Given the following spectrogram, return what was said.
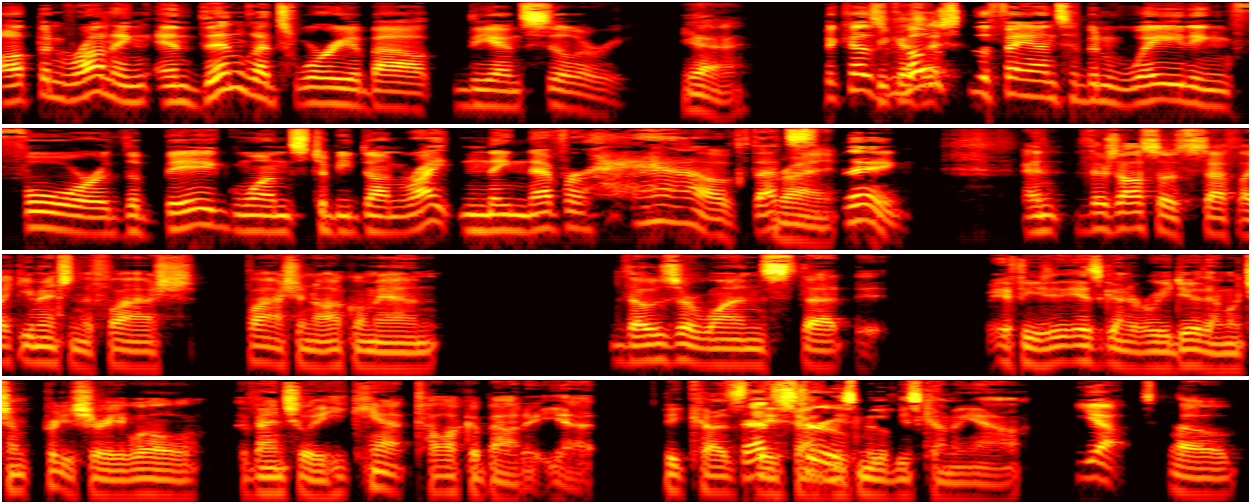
up and running, and then let's worry about the ancillary. yeah. Because, Because most of the fans have been waiting for the big ones to be done right, and they never have. That's Right. the thing. And there's also stuff like you mentioned the Flash, Flash and Aquaman. Those are ones that if he is going to redo them, which I'm pretty sure he will eventually, he can't talk about it yet because they have these movies coming out. Yeah. So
